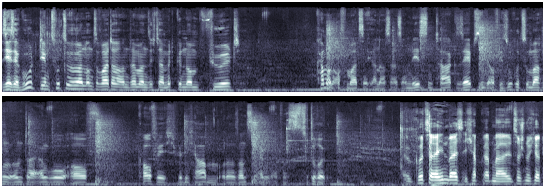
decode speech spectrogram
sehr, sehr gut, dem zuzuhören und so weiter und wenn man sich da mitgenommen fühlt, kann man oftmals nicht anders, als am nächsten Tag selbst sich auf die Suche zu machen und da irgendwo auf kaufe ich, will ich haben oder sonst irgendetwas zu drücken. Kurzer Hinweis, ich habe gerade mal zwischendurch gehört,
